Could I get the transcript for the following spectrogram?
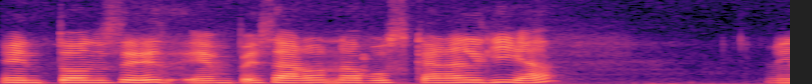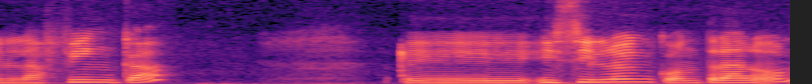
Entonces empezaron a buscar al guía en la finca eh, y sí lo encontraron,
